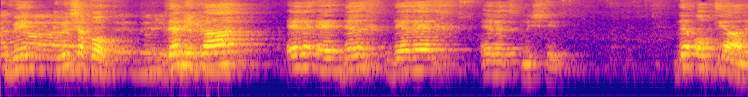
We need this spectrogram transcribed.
כביש- החוף. זה נקרא אה, דרך, דרך ארץ פלישתים. זה אופציה א'.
